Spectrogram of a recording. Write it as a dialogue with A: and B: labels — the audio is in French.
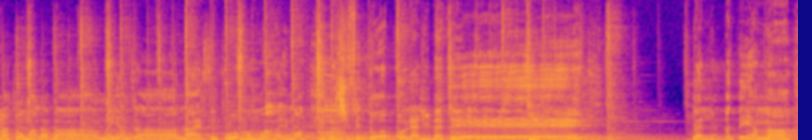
A: liberté, voilà. Attends, là-bas, Mayandra, elle fait tout pour moi et moi. Moi, j'ai fait tout pour la liberté. La liberté à ma.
